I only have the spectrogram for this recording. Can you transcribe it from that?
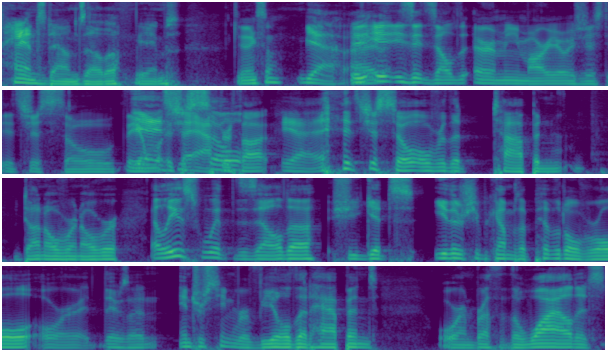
Hands down, Zelda games. You think so? Yeah. I- Is, it Zelda or I mean Mario? Is just it's just so they Yeah, almost, it's, an just so- afterthought. yeah, it's just so over the top and done over and over. At least with Zelda, she gets either she becomes a pivotal role or there's an interesting reveal that happens, or in Breath of the Wild, it's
